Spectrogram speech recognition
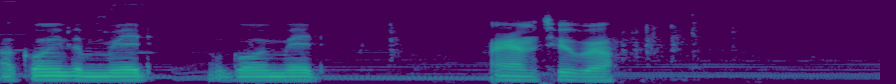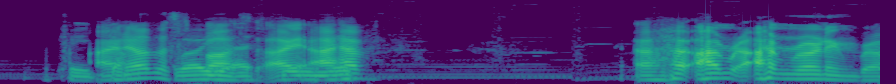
I'm going to mid. I'm going mid. I am too, bro. Okay, I know the spots. I I have. Uh, I'm I'm running, bro.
